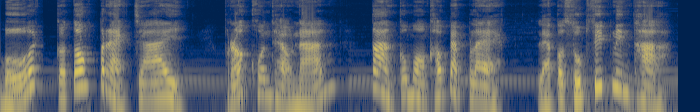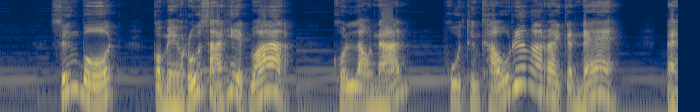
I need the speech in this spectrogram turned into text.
โบ๊ทก็ต้องแปลกใจ เพราะคนแถวนั้นต่างก็มองเขาแปลกๆ และก็ซุบซิบนินทา ซึ่งโบ๊ทก็ไม่รู้สาเหตุว่า คนเหล่านั้นพูดถึงเขาเรื่องอะไรกันแน่ แต่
